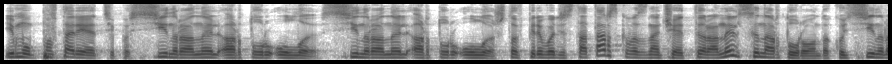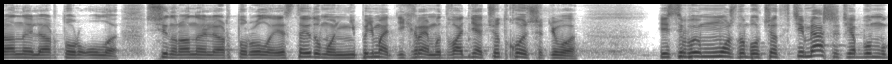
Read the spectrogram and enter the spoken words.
ему повторяет, типа, Син Ранель Артур Улы, Син Ранель Артур Улы, что в переводе с татарского означает ты Ранель, сын Артура. Он такой, Син Ранель Артур Улы, Син Ранель Артур Улы. Я стою, думаю, он не понимает, ни хера, ему два дня, что ты хочешь от него? Если бы ему можно было что-то втемяшить, я бы ему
